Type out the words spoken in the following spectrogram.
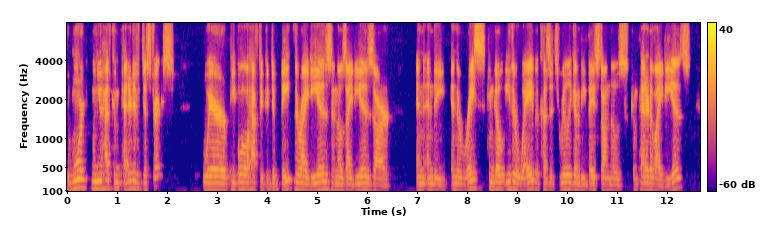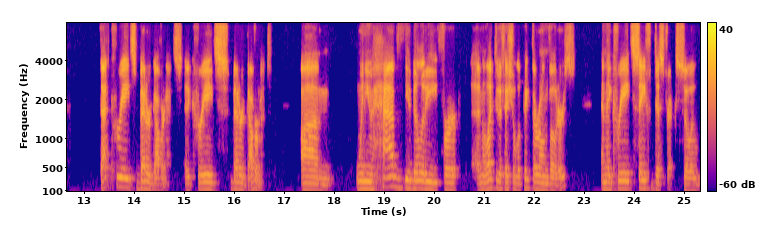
the more when you have competitive districts where people have to debate their ideas, and those ideas are and and the and the race can go either way because it's really going to be based on those competitive ideas that creates better governance. It creates better government. Um, when you have the ability for an elected official to pick their own voters and they create safe districts, so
